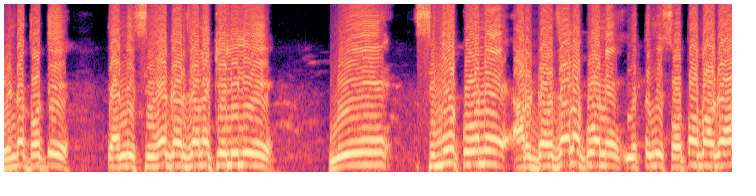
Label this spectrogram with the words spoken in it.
हिंडत होते त्यांनी सिंह गर्जना केलेली आहे. मी सिंह कोण आहे और गर्जना कोण आहे हे तुम्ही स्वतः बघा.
